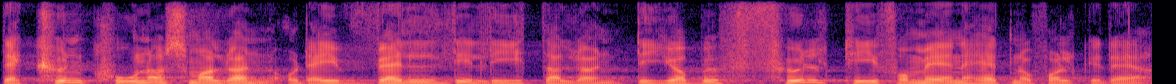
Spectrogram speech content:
Det er kun kona som har lønn, og det er veldig liten lønn. De jobber full tid for menigheten og folket der.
